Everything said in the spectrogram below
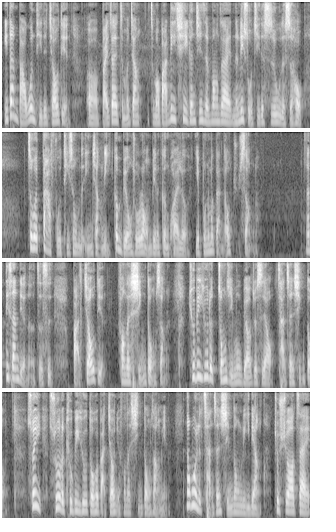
一旦把问题的焦点，呃，摆在怎么将怎么把力气跟精神放在能力所及的事物的时候，这会大幅提升我们的影响力，更不用说让我们变得更快乐，也不那么感到沮丧了。那第三点呢，则是把焦点。放在行动上，Q B Q 的终极目标就是要产生行动，所以所有的 Q B Q 都会把焦点放在行动上面。那为了产生行动力量，就需要在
